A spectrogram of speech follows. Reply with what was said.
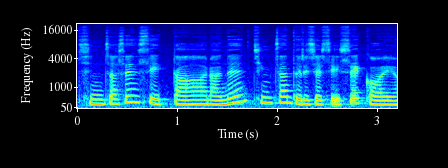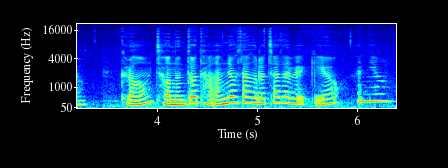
진짜 센스 있다라는 칭찬 들으실 수 있을 거예요. 그럼 저는 또 다음 영상으로 찾아뵐게요. 안녕!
